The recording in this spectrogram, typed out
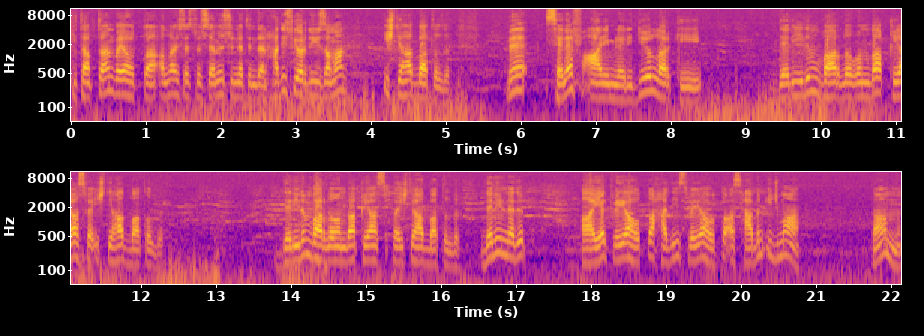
kitaptan veyahut da Allah Aleyhisselatü Vesselam'ın sünnetinden hadis gördüğü zaman iştihat batıldır. Ve selef alimleri diyorlar ki delilin varlığında kıyas ve iştihat batıldır. Delilin varlığında kıyas ve iştihat batıldır. Delil nedir? Ayet veyahut da hadis veyahut da ashabın icma. Tamam mı?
